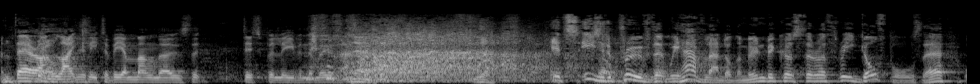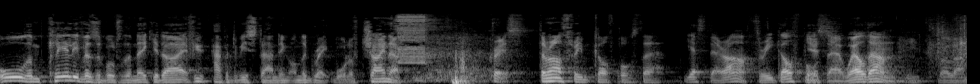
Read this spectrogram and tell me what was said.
and they're unlikely to be among those that disbelieve in the moon. It's easy to prove that we have land on the moon because there are three golf balls there, all of them clearly visible to the naked eye if you happen to be standing on the Great Wall of China. Chris? There are three golf balls there. Yes, there are three golf balls Yes. there. Well done. Well done.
